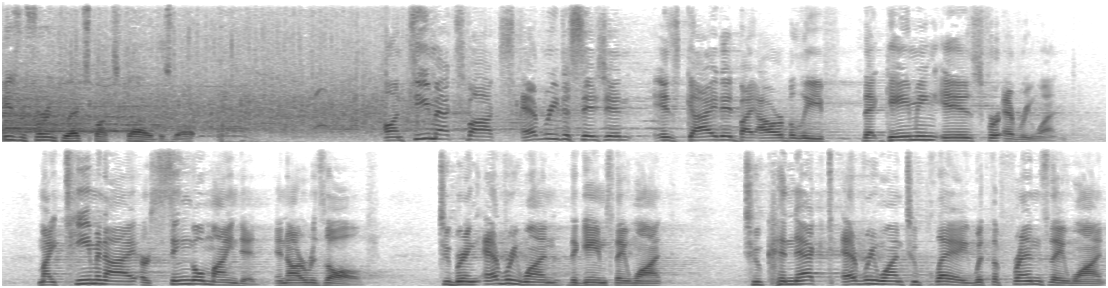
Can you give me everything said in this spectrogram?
He's referring to Xbox Cloud as well. On Team Xbox, every decision is guided by our belief that gaming is for everyone. My team and I are single minded in our resolve to bring everyone the games they want, to connect everyone to play with the friends they want,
